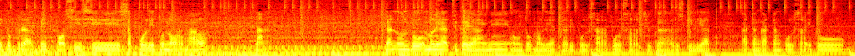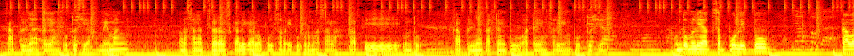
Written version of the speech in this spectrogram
Itu berarti posisi sepul itu normal. Nah dan untuk melihat juga ya ini untuk melihat dari pulsar pulsar juga harus dilihat. Kadang-kadang pulsar itu kabelnya ada yang putus ya. Memang uh, sangat jarang sekali kalau pulsar itu bermasalah. Tapi untuk kabelnya kadang itu ada yang sering yang putus ya. Untuk melihat sepul itu kalau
